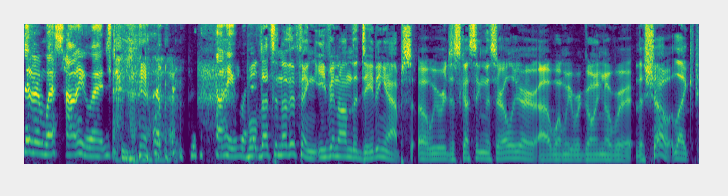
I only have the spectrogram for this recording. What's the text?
live in West Hollywood. Hollywood. Well, that's another thing. Even on the dating apps, uh, we were discussing this earlier uh, when we were going over the show. Like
